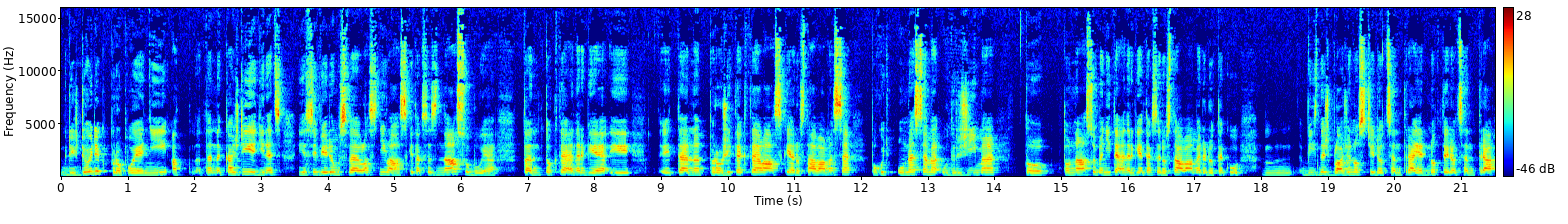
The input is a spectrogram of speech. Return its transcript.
když dojde k propojení a ten každý jedinec je si vědom své vlastní lásky, tak se znásobuje ten tok té energie i, i ten prožitek té lásky a dostáváme se, pokud uneseme, udržíme to to násobení té energie, tak se dostáváme do doteku mm, víc než blaženosti, do centra jednoty, do centra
